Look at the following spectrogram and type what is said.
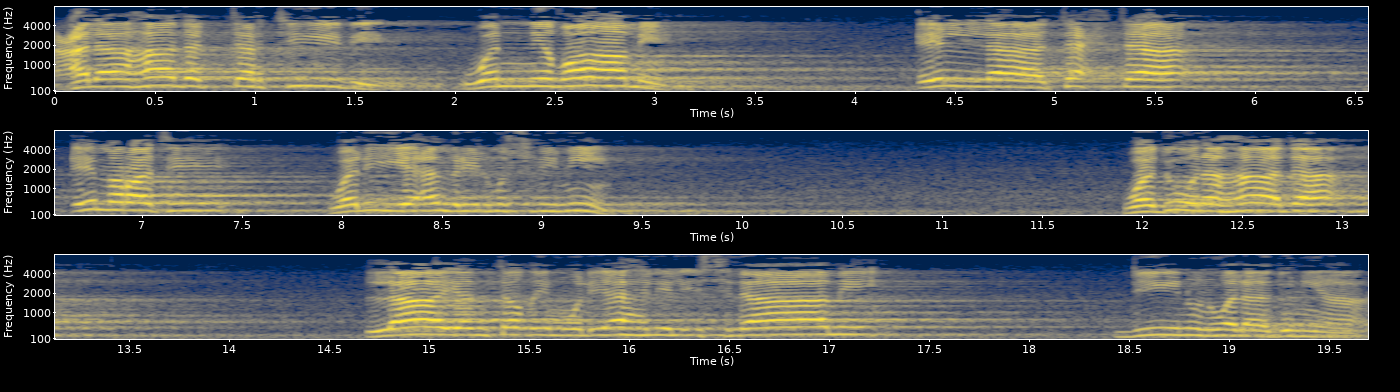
على هذا الترتيب والنظام إلا تحت إمرة ولي أمر المسلمين. ودون هذا لا ينتظم لأهل الإسلام دين ولا دنيا.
